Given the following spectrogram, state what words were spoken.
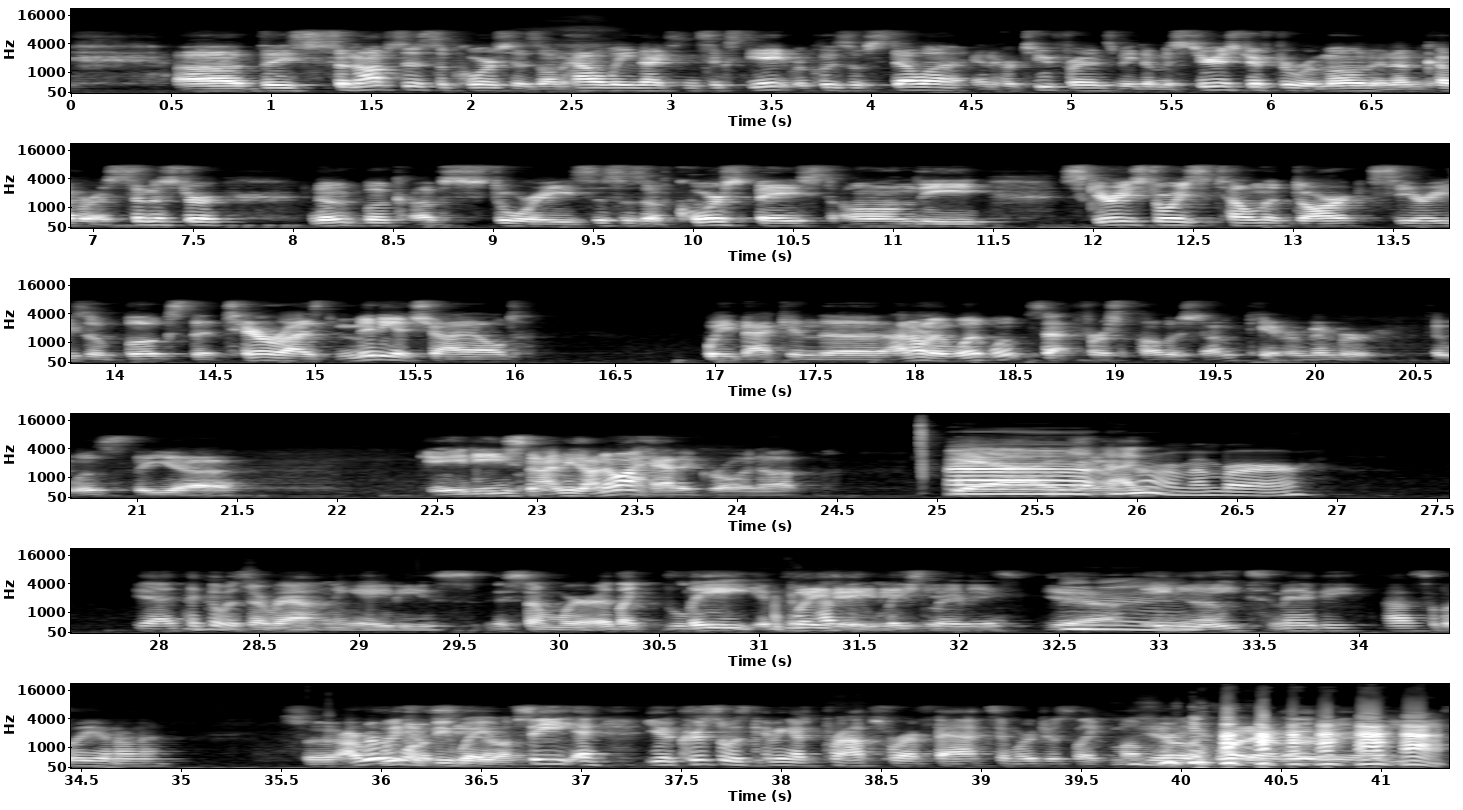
Uh, the synopsis, of course, is on Halloween 1968. Reclusive Stella and her two friends meet a mysterious drifter, Ramon, and uncover a sinister notebook of stories. This is, of course, based on the Scary Stories to Tell in the Dark series of books that terrorized many a child way back in the I don't know what what was that first published? I can't remember if it was the uh, 80s, 90s. I know I had it growing up. Yeah, Uh, I- I don't remember. Yeah, I think it was around the '80s, somewhere like late, Late probably 80s, maybe. Yeah. Mhm. '88, maybe, possibly. I don't know. So I really we want could to be see way off. See, uh, you know, Crystal was giving us props for our facts, and we're just like mumbling. Yeah, like, whatever.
